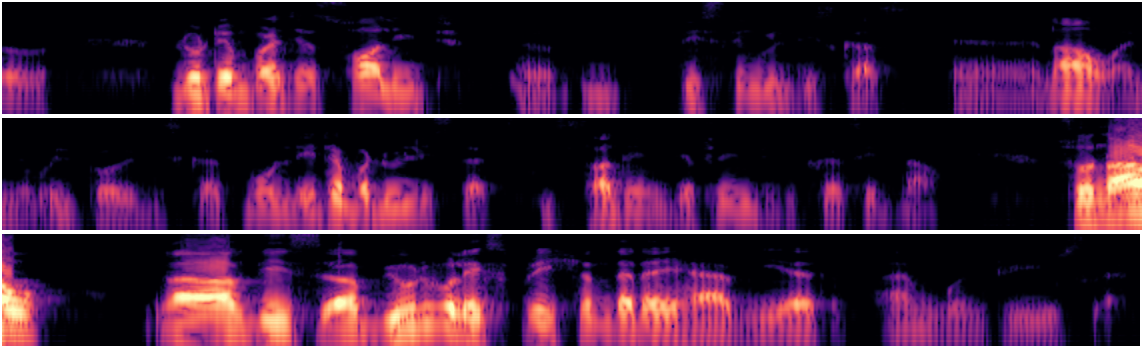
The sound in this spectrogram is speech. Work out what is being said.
uh, low temperature solid uh, this thing we will discuss uh, now and we will probably discuss more later, but we will discuss certainly definitely discuss it now. So, now uh, this uh, beautiful expression that I have here I am going to use that.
